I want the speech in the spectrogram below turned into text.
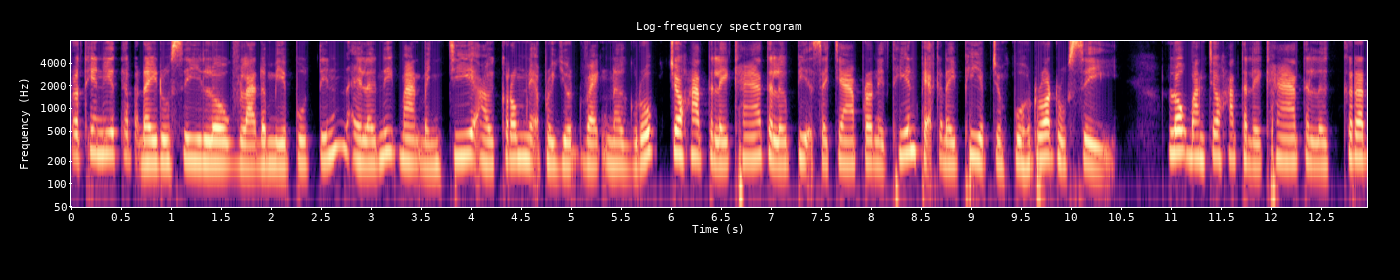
ប្រធានាធិបតីរុស្ស៊ីលោក Vladimir Putin ឥឡូវនេះបានបញ្ជាឲ្យក្រុមអ្នកប្រយុទ្ធ Wagner Group ចុះហត្ថលេខាទៅលើពាក្យសច្ចាប្រណិធានភក្តីភាពចំពោះរដ្ឋរុស្ស៊ីលោកបានចុះហត្ថលេខាទៅលើក្រិត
